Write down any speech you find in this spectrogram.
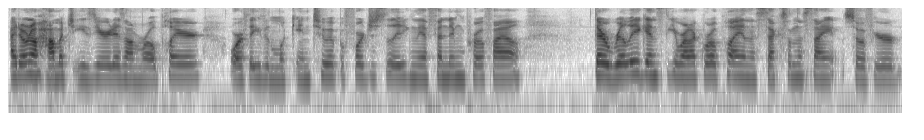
I don't know how much easier it is on Role Player or if they even look into it before just deleting the offending profile. They're really against the erotic roleplay and the sex on the site. So if you're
